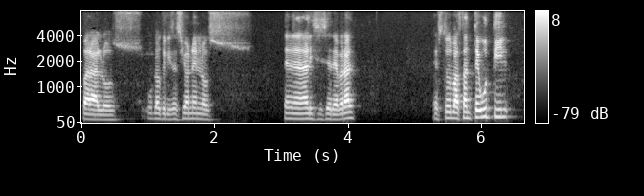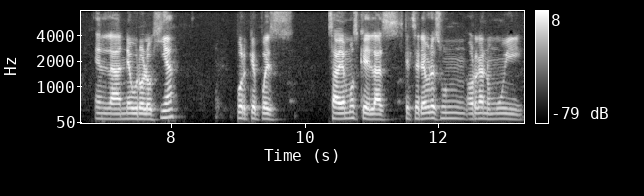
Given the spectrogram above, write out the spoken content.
para los, la utilización en, los, en el análisis cerebral. Esto es bastante útil en la neurología porque pues sabemos que, el cerebro es un órgano muy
